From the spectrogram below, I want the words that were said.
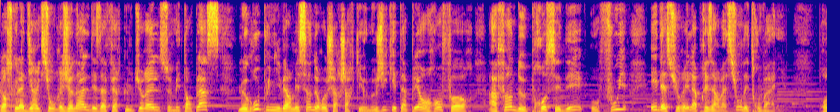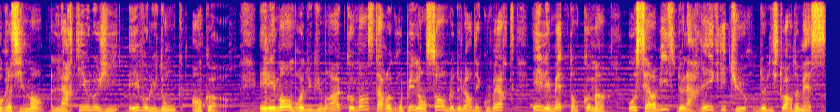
Lorsque la direction régionale des affaires culturelles se met en place, le groupe Univers Messin de recherche archéologique est appelé en renfort afin de procéder aux fouilles et d'assurer la préservation des trouvailles. Progressivement, l'archéologie évolue donc encore, et les membres du GUMRA commencent à regrouper l'ensemble de leurs découvertes et les mettent en commun au service de la réécriture de l'histoire de Metz,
